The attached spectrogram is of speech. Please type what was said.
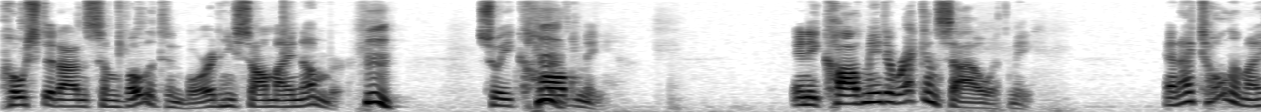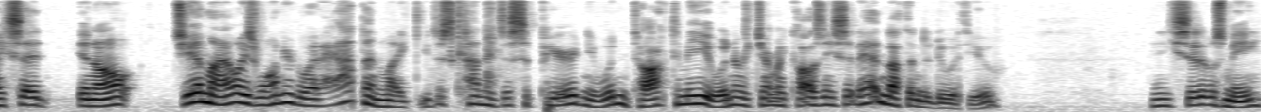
posted on some bulletin board and he saw my number. Hmm. So he hmm. called hmm. me. And he called me to reconcile with me. And I told him, I said, you know, Jim, I always wondered what happened. Like you just kind of disappeared and you wouldn't talk to me, you wouldn't return my calls. And he said, it had nothing to do with you. And he said it was me.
